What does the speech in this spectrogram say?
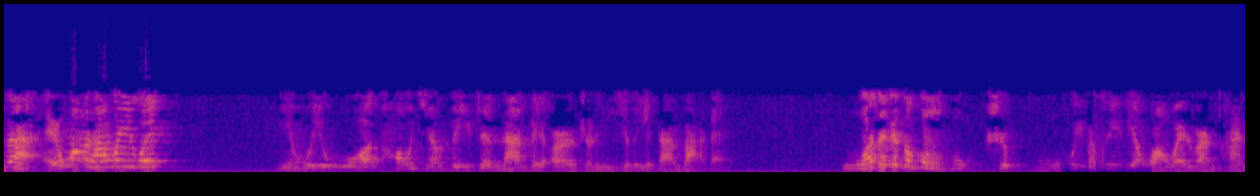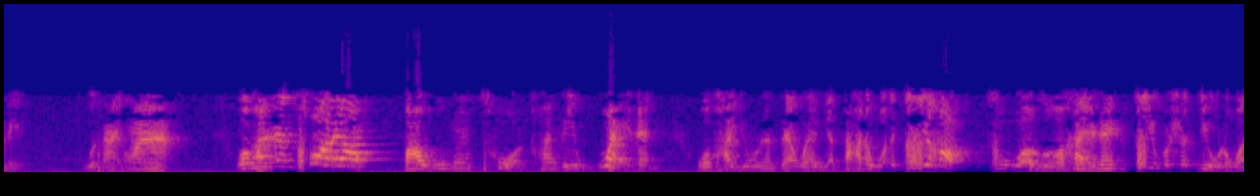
再往上跪一跪。因为我陶谦威震南北二支的一位单八代，我的这个功夫是不会随便往外乱传的。吴三元，我怕认错了，把武功错传给外人，我怕有人在外边打着我的旗号作恶害人，岂不是丢了我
